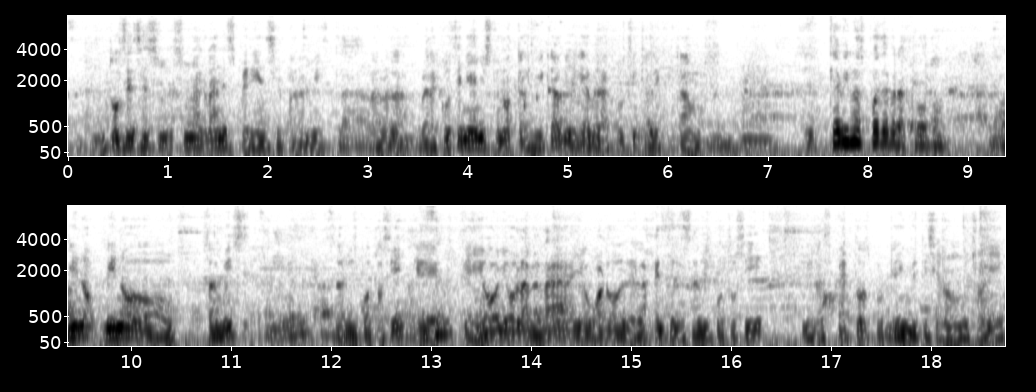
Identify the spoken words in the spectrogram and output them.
sí, sí. Entonces es, es una gran experiencia para mí, Claro, la verdad. claro. Veracruz tenía años que no calificaba, llegué a Veracruz y calificamos. ¿Qué vino después de Veracruz, don? Vino, vino San Luis, San Luis. San Luis Potosí, Ah, que yo, yo la verdad, yo guardo de la gente de San Luis Potosí mis respetos porque ahí me quisieron mucho ahí.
